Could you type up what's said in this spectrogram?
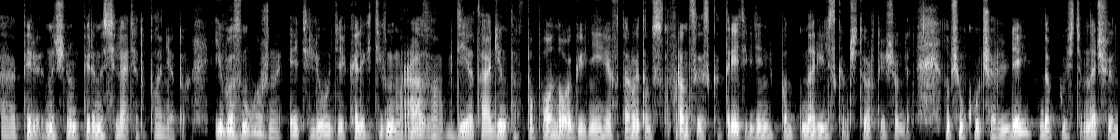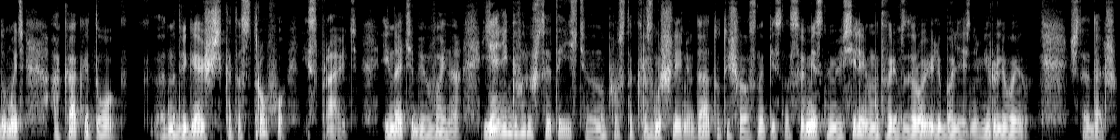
э, пере, начнем перенаселять эту планету. И, возможно, эти люди коллективным разумом где-то, один там в Папуа-Новой Гвинее, второй там в Сан-Франциско, третий где-нибудь под Норильском, четвертый еще где-то. В общем, куча людей, допустим, начали думать, а как эту надвигающуюся катастрофу исправить. И на тебе война. Я не говорю, что это истина, но просто к размышлению. Да? Тут еще раз написано. Совместными усилиями мы творим здоровье или болезни, мир или войну. Читаю дальше.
